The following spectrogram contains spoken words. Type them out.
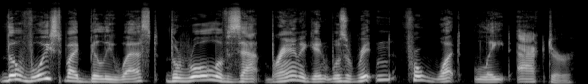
though voiced by Billy West, the role of Zap Brannigan was written for what late actor?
